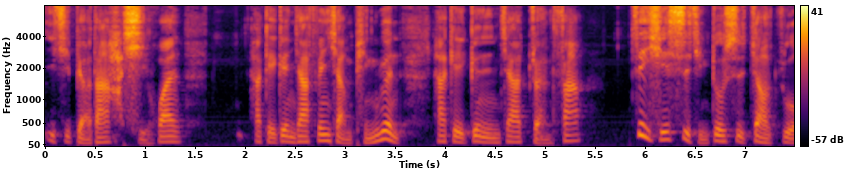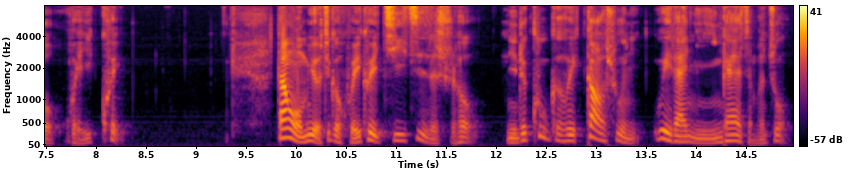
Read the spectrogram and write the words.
一起表达喜欢，他可以跟人家分享评论，他可以跟人家转发，这些事情都是叫做回馈。当我们有这个回馈机制的时候，你的顾客会告诉你未来你应该要怎么做。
